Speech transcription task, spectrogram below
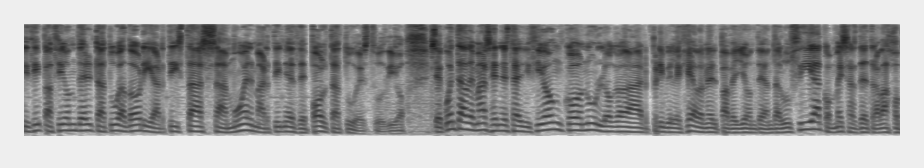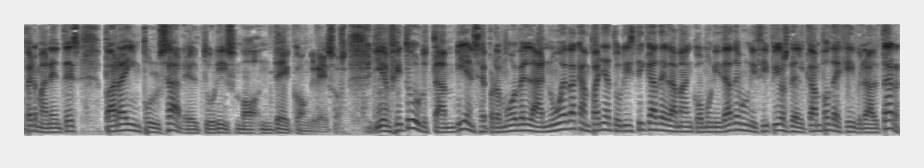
participación del tatuador y artista Samuel Martínez de Paul Tattoo Studio. Se cuenta además en esta edición con un lugar privilegiado en el pabellón de Andalucía, con mesas de trabajo permanentes para impulsar el turismo de congresos. Y en Fitur también se promueve la nueva campaña turística de la Mancomunidad de Municipios del Campo de Gibraltar.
